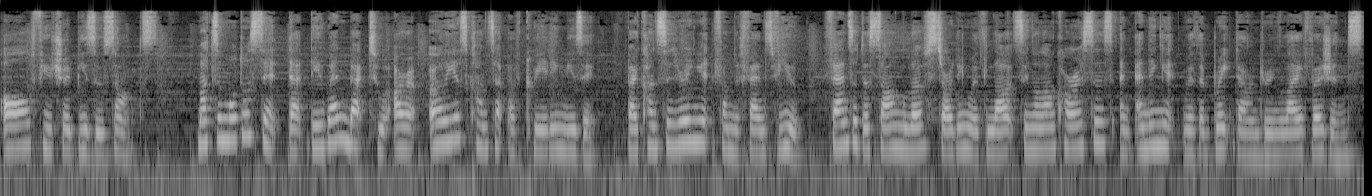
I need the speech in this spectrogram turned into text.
all future B'z songs. Matsumoto said that they went back to our earliest concept of creating music, by considering it from the fans' view. Fans of the song love starting with loud sing along choruses and ending it with a breakdown during live versions.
